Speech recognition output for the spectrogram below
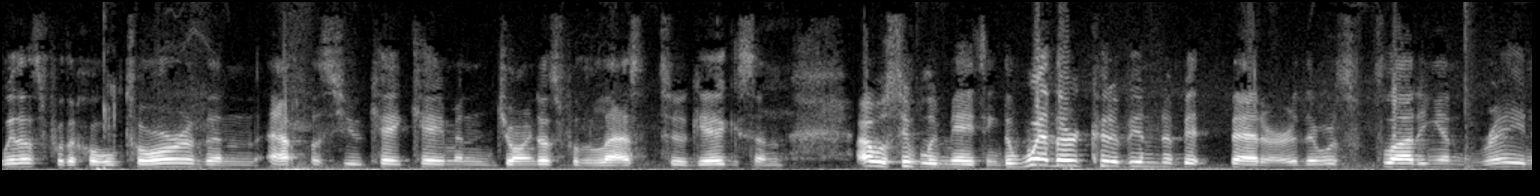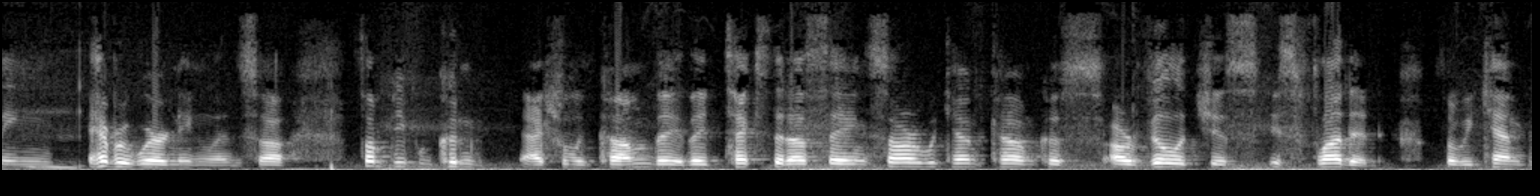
with us for the whole tour and then atlas uk came and joined us for the last two gigs and that was simply amazing. The weather could have been a bit better. There was flooding and raining everywhere in England, so some people couldn't actually come. They they texted us saying, "Sorry, we can't come because our village is is flooded, so we can't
